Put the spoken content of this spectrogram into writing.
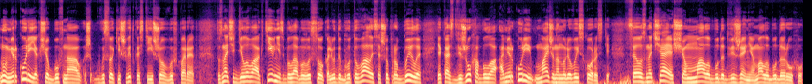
Ну, Меркурій, якщо був на високій швидкості і йшов би вперед, то значить ділова активність була б висока, люди б готувалися, щоб робили, якась двіжуха була, а Меркурій майже на нульовій скорості. Це означає, що мало буде движення, мало буде руху.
